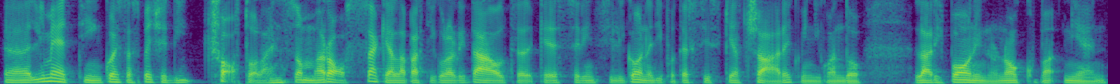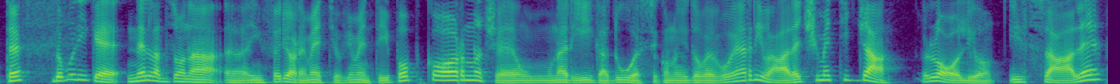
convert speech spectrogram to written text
eh, li metti in questa specie di ciotola, insomma, rossa, che ha la particolarità, oltre che essere in silicone, di potersi schiacciare, quindi quando la riponi non occupa niente. Dopodiché nella zona eh, inferiore metti ovviamente i popcorn, c'è una riga, due, a seconda di dove vuoi arrivare, ci metti già l'olio, il sale,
